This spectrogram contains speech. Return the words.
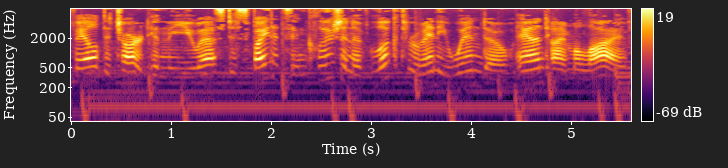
failed to chart in the US despite its inclusion of Look Through Any Window and I'm Alive.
